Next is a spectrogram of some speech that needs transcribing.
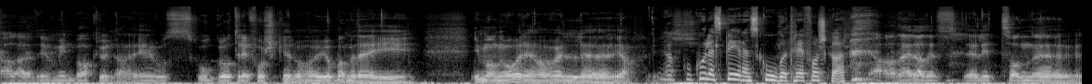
Ja, det er jo min bakgrunn. Da. Jeg er jo skog- og treforsker og har jobba med det i i mange år. Jeg har vel eh, ja. ja hvordan blir en skog- og treforsker? Ja, nei da, det, det, er litt sånn eh,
